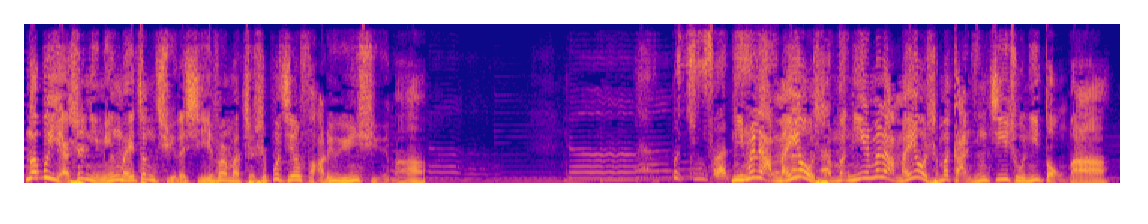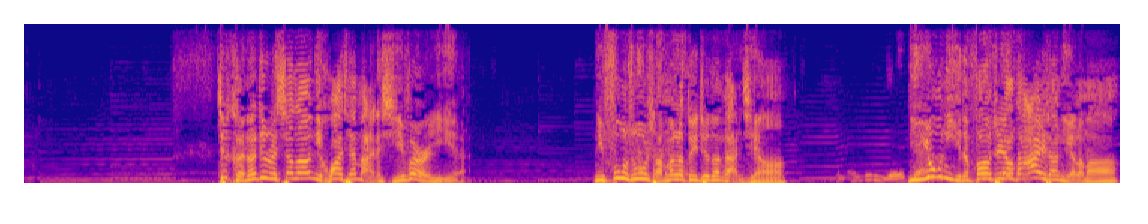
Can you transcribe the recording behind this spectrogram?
那不也是你明媒正娶的媳妇儿吗？只是不经法律允许吗？不经法律你们俩没有什么，你们俩没有什么感情基础，你懂吗？这可能就是相当于你花钱买的媳妇而已。你付出什么了？对这段感情，你用你的方式让他爱上你了吗？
